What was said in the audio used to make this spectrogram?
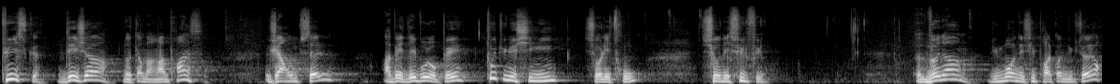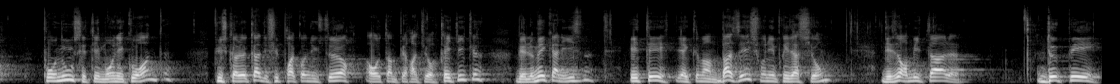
puisque déjà, notamment en France, Jean Rouxel avait développé toute une chimie sur les trous, sur des sulfures. Venant du monde des supraconducteurs, pour nous, c'était monnaie courante, puisqu'à le cas des supraconducteurs à haute température critique, le mécanisme était directement basé sur une hybridation des orbitales 2p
